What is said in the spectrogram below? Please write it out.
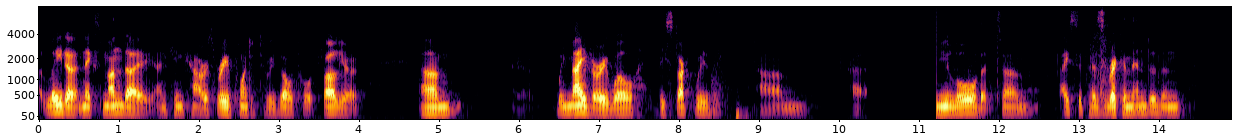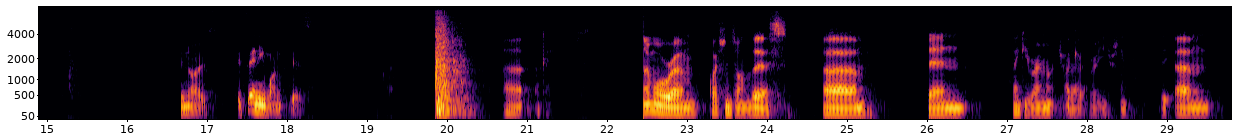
leader next Monday and Kim Carr is reappointed to his old portfolio, um, we may very well be stuck with um, a new law that um, ACIP has recommended, and who knows? It's anyone's guess. Uh, okay. No more um, questions on this. Um, then, thank you very much for okay. that. Very interesting. The, um,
